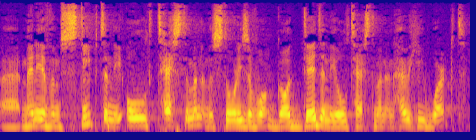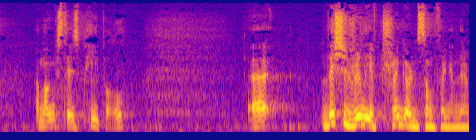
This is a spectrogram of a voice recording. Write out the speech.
uh, many of them steeped in the Old Testament and the stories of what God did in the Old Testament and how he worked amongst his people. Uh, this should really have triggered something in their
